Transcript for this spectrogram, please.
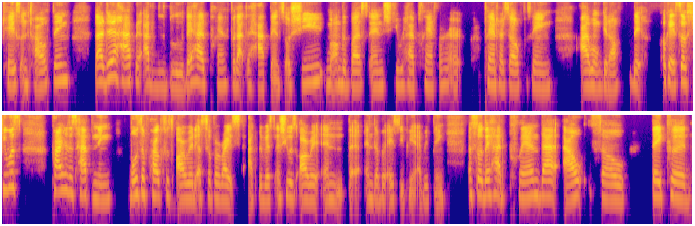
case and trial thing that didn't happen out of the blue. They had planned for that to happen. So she went on the bus and she had planned for her planned herself saying, I won't get off. They okay, so she was prior to this happening, Rosa Parks was already a civil rights activist and she was already in the NAACP and everything. And so they had planned that out so they could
